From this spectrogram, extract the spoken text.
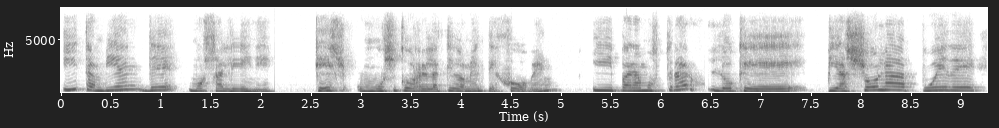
y también de Mossalini, que es un músico relativamente joven, y para mostrar lo que Piazzolla puede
